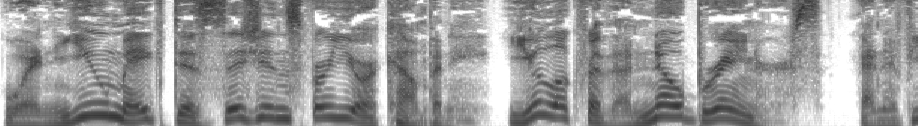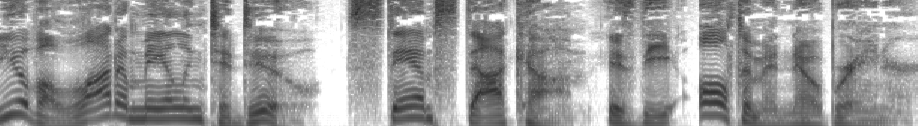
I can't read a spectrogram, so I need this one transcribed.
When you make decisions for your company, you look for the no-brainers. And if you have a lot of mailing to do, stamps.com is the ultimate no-brainer.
